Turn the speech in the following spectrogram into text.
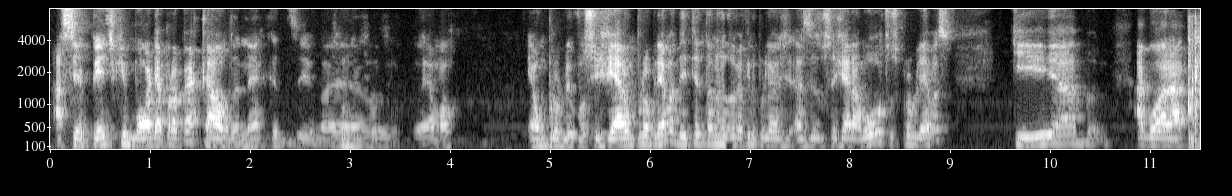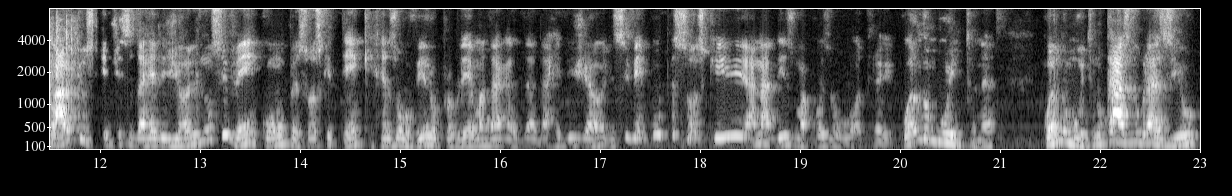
a serpente que morde a própria cauda, né? Quer dizer, sim. é uma é um problema. Você gera um problema, daí tentando resolver aquele problema, às vezes você gera outros problemas que ah, agora, claro que os cientistas da religião eles não se veem como pessoas que têm que resolver o problema da, da, da religião. Eles se veem como pessoas que analisam uma coisa ou outra, e quando muito, né? Quando muito. No caso do Brasil,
